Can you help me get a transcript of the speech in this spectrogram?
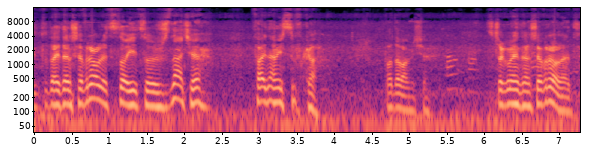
I tutaj ten Chevrolet stoi, co już znacie. Fajna miejscówka. Podoba mi się. Szczególnie ten Chevrolet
